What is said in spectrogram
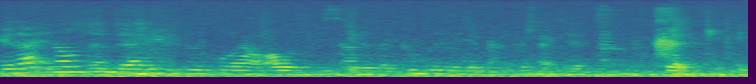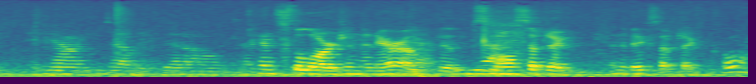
hear that in all of them, but I think it's really cool how all of these sounded like completely different perspectives. But it- it- now I can tell like that all. that- Hence the large and the narrow, Yeah. the small subject and the big subject. Cool.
